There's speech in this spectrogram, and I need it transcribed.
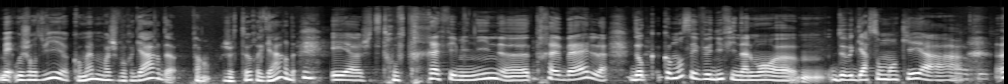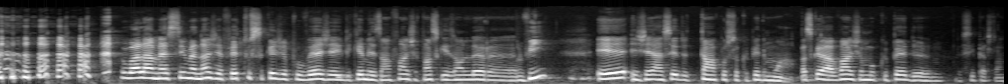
Mais aujourd'hui, quand même, moi, je vous regarde, enfin, je te regarde, et euh, je te trouve très féminine, euh, très belle. Donc, comment c'est venu finalement euh, de garçon manqué à... voilà, merci. Maintenant, j'ai fait tout ce que je pouvais. J'ai éduqué mes enfants. Je pense qu'ils ont leur vie. Et j'ai assez de temps pour s'occuper de moi. Parce qu'avant, je m'occupais de, de six personnes.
